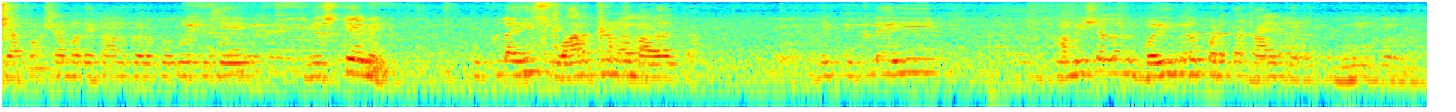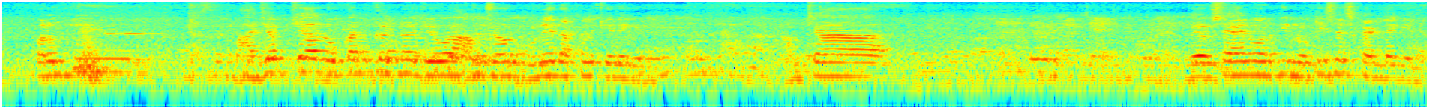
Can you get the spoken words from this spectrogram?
ज्या पक्षामध्ये काम करत होतो तिथे निष्ठेने कुठलाही स्वार्थ न बाळगता आणि कुठल्याही आमिषाला बळी न पडता काम केलं. परंतु भाजपच्या लोकांकडनं जेव्हा आमच्यावर गुन्हे दाखल केले गेले आमच्या व्यवसायांवरती नोटिसेस काढल्या गेल्या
